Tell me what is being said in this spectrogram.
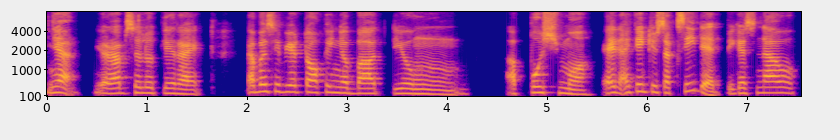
Yeah, you're absolutely right. Tapos if you're talking about yung uh, push mo, and I think you succeeded because now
